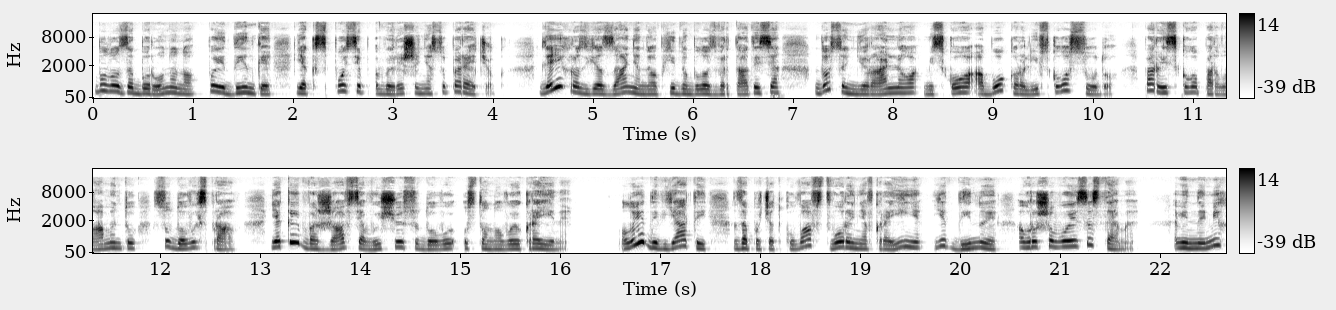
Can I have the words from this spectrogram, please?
було заборонено поєдинки як спосіб вирішення суперечок. Для їх розв'язання необхідно було звертатися до сеньорального міського або королівського суду, Паризького парламенту судових справ, який вважався вищою судовою установою країни. Луї IX започаткував створення в країні єдиної грошової системи. Він не міг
